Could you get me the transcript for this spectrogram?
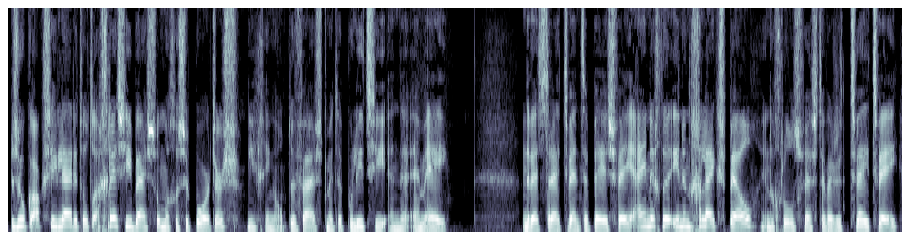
De zoekactie leidde tot agressie bij sommige supporters. Die gingen op de vuist met de politie en de ME. De wedstrijd Twente-PSV eindigde in een gelijkspel. In de grolsvesten werd het 2-2...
